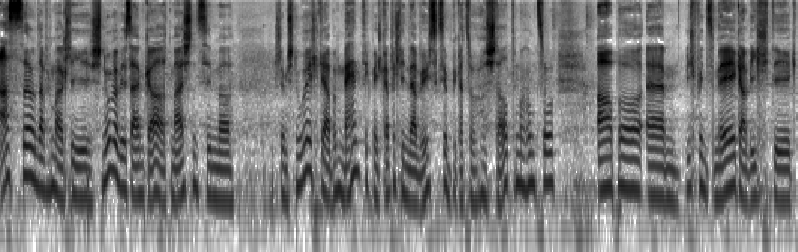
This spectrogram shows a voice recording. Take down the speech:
essen und einfach mal ein bisschen schnurren, wie es einem geht. Meistens sind wir bisschen Schnurren. Ich glaube, am Montag bin ich gerade ein bisschen nervös und bin gerade so, was starten wir und so. Aber ähm, ich finde es mega wichtig,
